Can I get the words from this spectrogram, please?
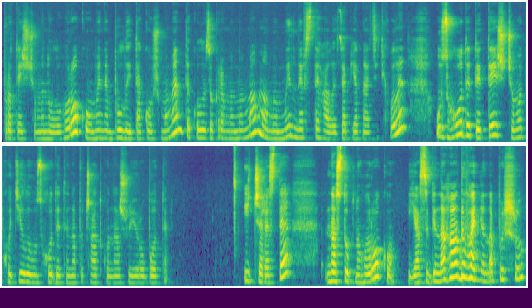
про те, що минулого року у мене були також моменти, коли з окремими мамами ми не встигали за 15 хвилин узгодити те, що ми б хотіли узгодити на початку нашої роботи. І через те наступного року я собі нагадування напишу,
